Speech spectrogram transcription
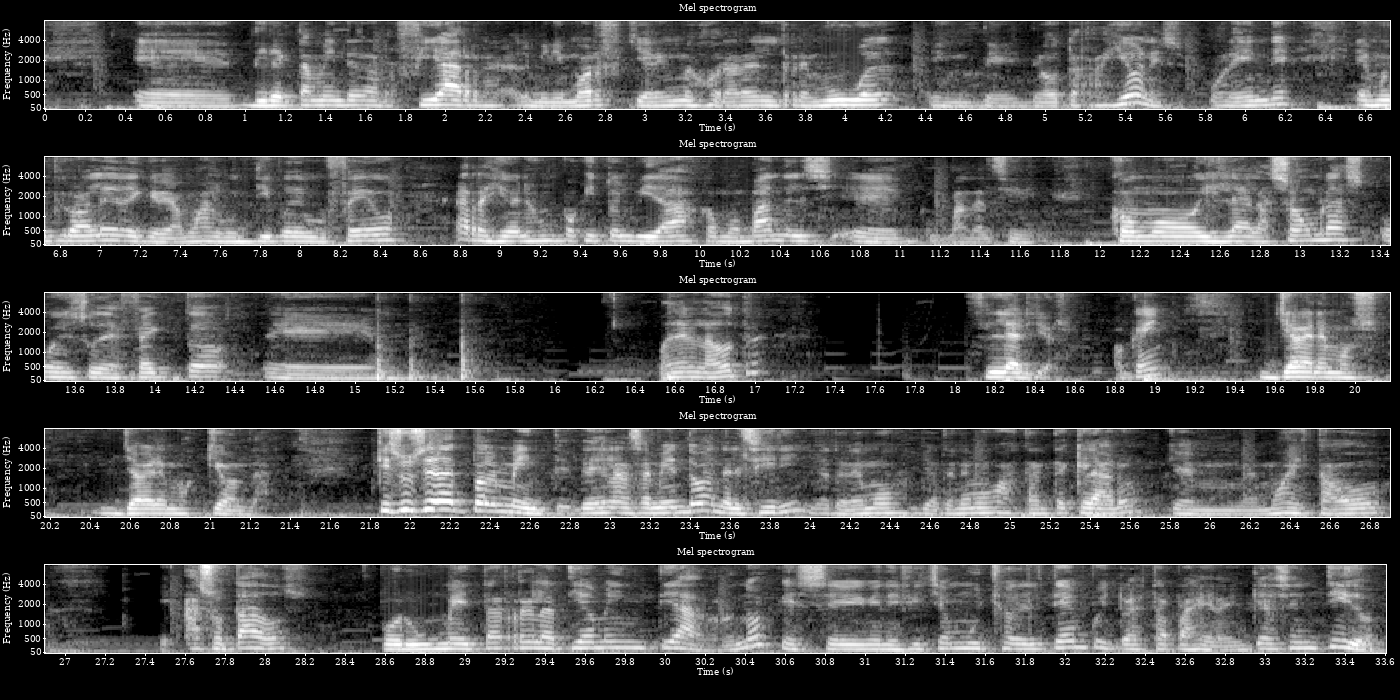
eh, directamente nerfear al Minimorph, quieren mejorar el removal de, otras regiones. Por ende, es muy probable de que veamos algún tipo de bufeo a regiones un poquito olvidadas como Vandal, eh, City, como Isla de las Sombras o en su defecto, eh, ¿cuál era la otra? Flerger, ¿ok? Ya veremos, ya veremos qué onda. ¿Qué sucede actualmente? Desde el lanzamiento de Vandal City ya tenemos, ya tenemos bastante claro que hemos estado azotados por un meta relativamente agro, ¿no? Que se beneficia mucho del tiempo y toda esta pajera. ¿En qué sentido?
